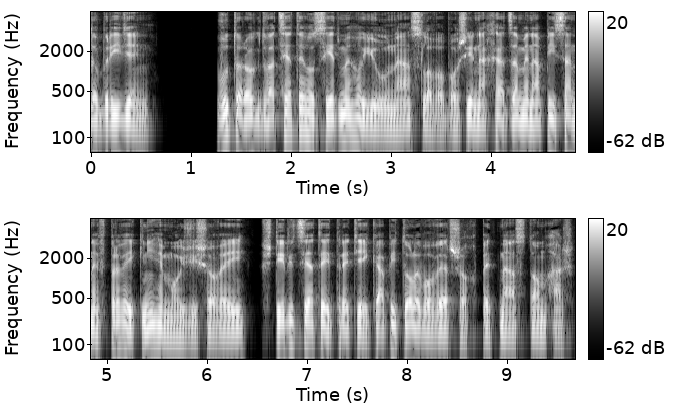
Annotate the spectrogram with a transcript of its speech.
Dobrý deň. V útorok 27. júna slovo Božie nachádzame napísané v prvej knihe Mojžišovej v 43. kapitole vo veršoch 15. až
